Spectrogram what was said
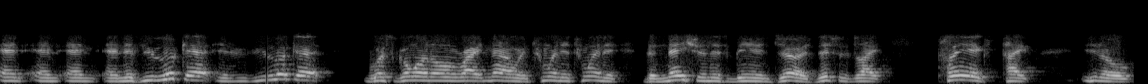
and and and and if you look at if you look at what's going on right now in 2020, the nation is being judged. This is like plagues type, you know,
